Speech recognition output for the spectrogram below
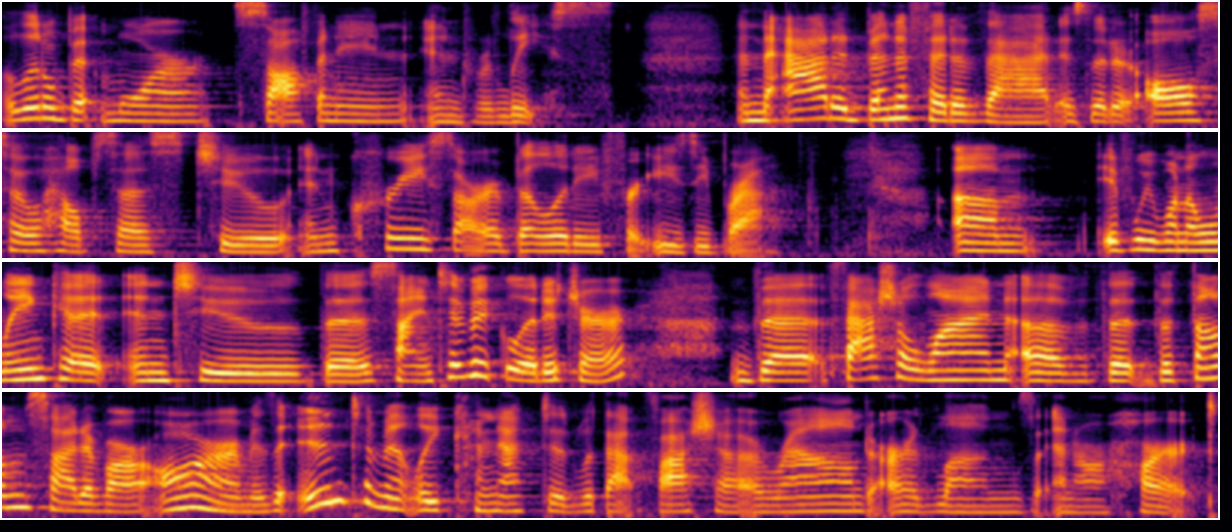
a little bit more softening and release. And the added benefit of that is that it also helps us to increase our ability for easy breath. Um, if we want to link it into the scientific literature, the fascial line of the, the thumb side of our arm is intimately connected with that fascia around our lungs and our heart.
